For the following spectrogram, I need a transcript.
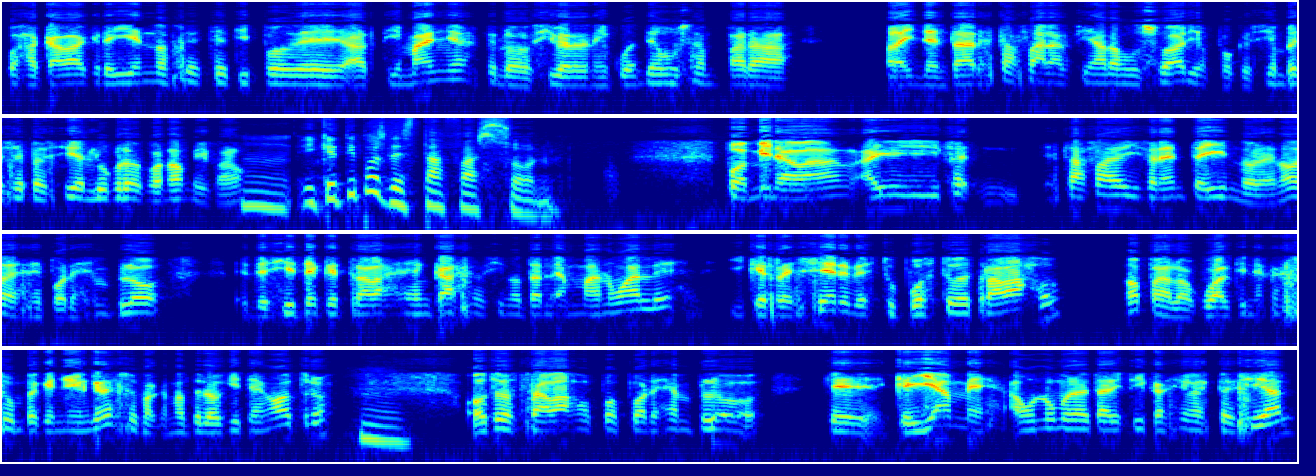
pues acaba creyéndose este tipo de artimañas que los ciberdelincuentes usan para, para intentar estafar al final a los usuarios, porque siempre se persigue el lucro económico, ¿no? Mm, ¿Y qué tipos de estafas son? Pues mira, van, hay estafas de diferente índole, ¿no? Desde, por ejemplo, decirte que trabajes en casa sin tareas manuales y que reserves tu puesto de trabajo, ¿no? Para lo cual tienes que hacer un pequeño ingreso para que no te lo quiten otros. Mm, Otros trabajos, pues por ejemplo, que, que llames a un número de tarificación especial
